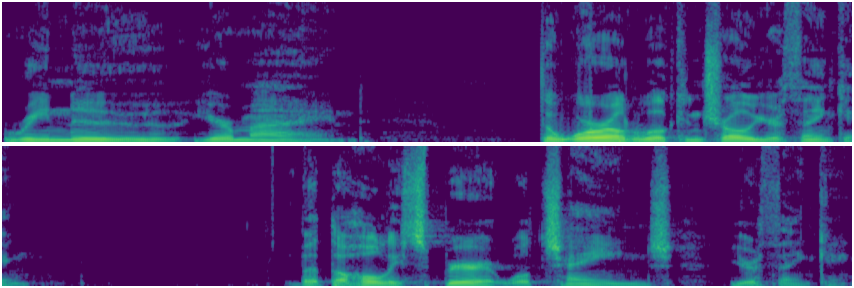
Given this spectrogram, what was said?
renew your mind. The world will control your thinking, but the Holy Spirit will change your thinking.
